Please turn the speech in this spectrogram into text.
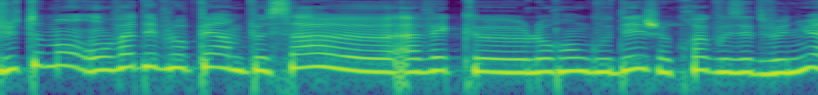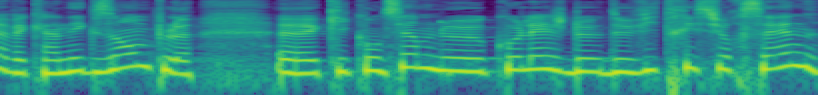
Justement, on va développer un peu ça euh, avec euh, Laurent Goudet. Je crois que vous êtes venu avec un exemple euh, qui concerne le collège de, Vitry-sur-Seine,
